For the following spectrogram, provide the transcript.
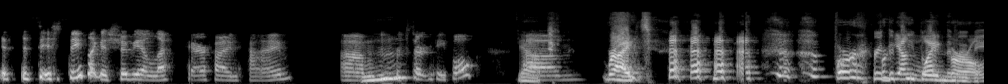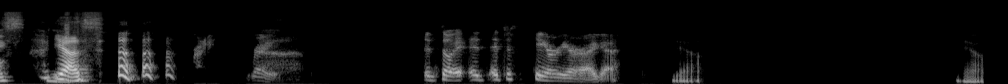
It, it, it seems like it should be a less terrifying time um, Mhm. for certain people. Yeah. Um, right. for For for the young people white in movie. girls. Yes. right. Right. And so it, it, it's just scarier, I guess. Yeah. Yeah.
